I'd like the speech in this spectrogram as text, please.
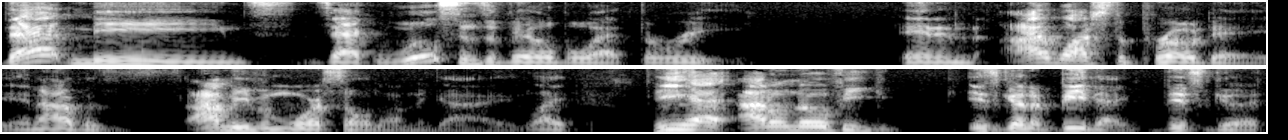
that means Zach Wilson's available at three. And I watched the pro day and I was I'm even more sold on the guy. Like he had I don't know if he is gonna be that this good,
